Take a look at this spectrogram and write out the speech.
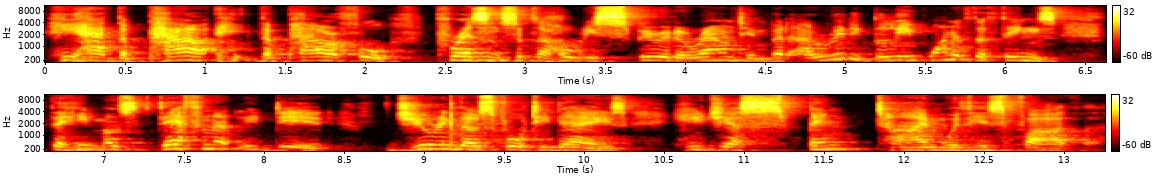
He had the power, the powerful presence of the Holy Spirit around him. But I really believe one of the things that he most definitely did during those 40 days, he just spent time with his Father.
